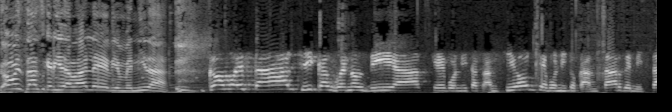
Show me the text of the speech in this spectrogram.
¿Cómo estás, querida Vale? Bienvenida. ¿Cómo están, chicas? Buenos días. Qué bonita canción, qué bonito cantar de mitad.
